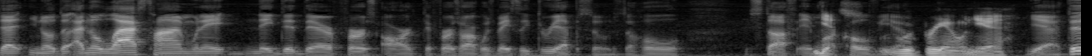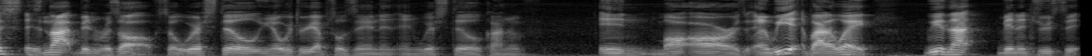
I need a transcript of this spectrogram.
that you know. The, I know last time when they they did their first arc, the first arc was basically three episodes. The whole stuff in yes, Markovia. With Brion, yeah. Yeah, this has not been resolved. So we're still, you know, we're three episodes in and, and we're still kind of in Mars. And we, by the way, we have not been introduced to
